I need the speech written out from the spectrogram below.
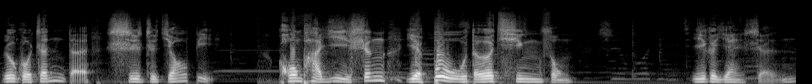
如果真的失之交臂，恐怕一生也不得轻松。一个眼神，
